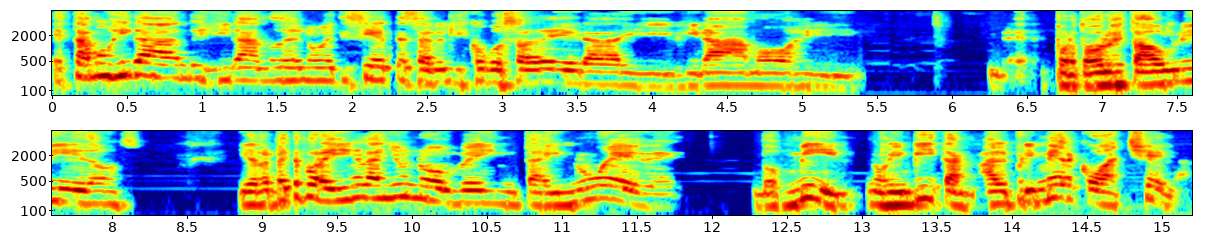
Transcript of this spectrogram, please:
estamos girando y girando desde el 97, sale el disco Gozadera y giramos y, eh, por todos los Estados Unidos. Y de repente por ahí en el año 99, 2000, nos invitan al primer Coachella.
